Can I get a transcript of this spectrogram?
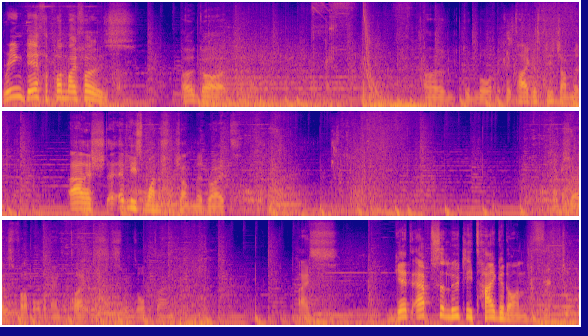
Bring death upon my foes. Oh god. Oh, good lord. Okay, tigers, please jump mid. Ah, at least one should jump mid, right? Actually, I just fill up all the lanes of tigers. This wins all the time. Nice. Get absolutely tigered on. Victory.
